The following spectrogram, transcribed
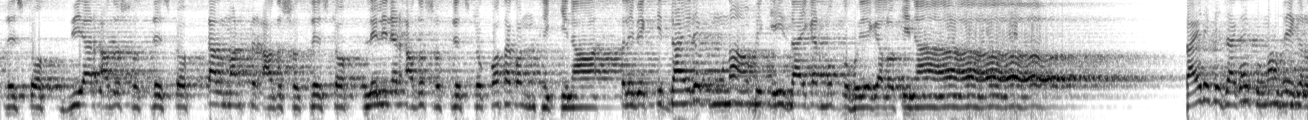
শ্রেষ্ঠ, জিয়ার আদর্শ শ্রেষ্ঠ কালমার্সের আদর্শ শ্রেষ্ঠ, লেনিনের আদর্শ শ্রেষ্ঠ, কথা কোন ঠিক কিনা? তাহলে ব্যক্তি ডাইরেক্ট মুনাফিক এই জায়গার মধ্যে হয়ে গেল কিনা? ডাইরেক্ট জায়গায় প্রমাণ হয়ে গেল।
